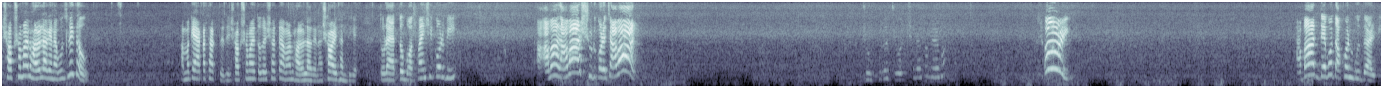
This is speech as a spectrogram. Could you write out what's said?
সব সময় ভালো লাগে না, বুঝলি তো? আমাকে একা থাকতে দে, সব সময় তোদের সাথে আমার ভালো লাগে না। সর এখান থেকে। তোরা এত বদমাইশি করবি। আবার আবার শুরু করেছে, আবার! চোখগুলো জ্বলছে দেখো ওই! আবার দেব তখন বুঝতে পারবি।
